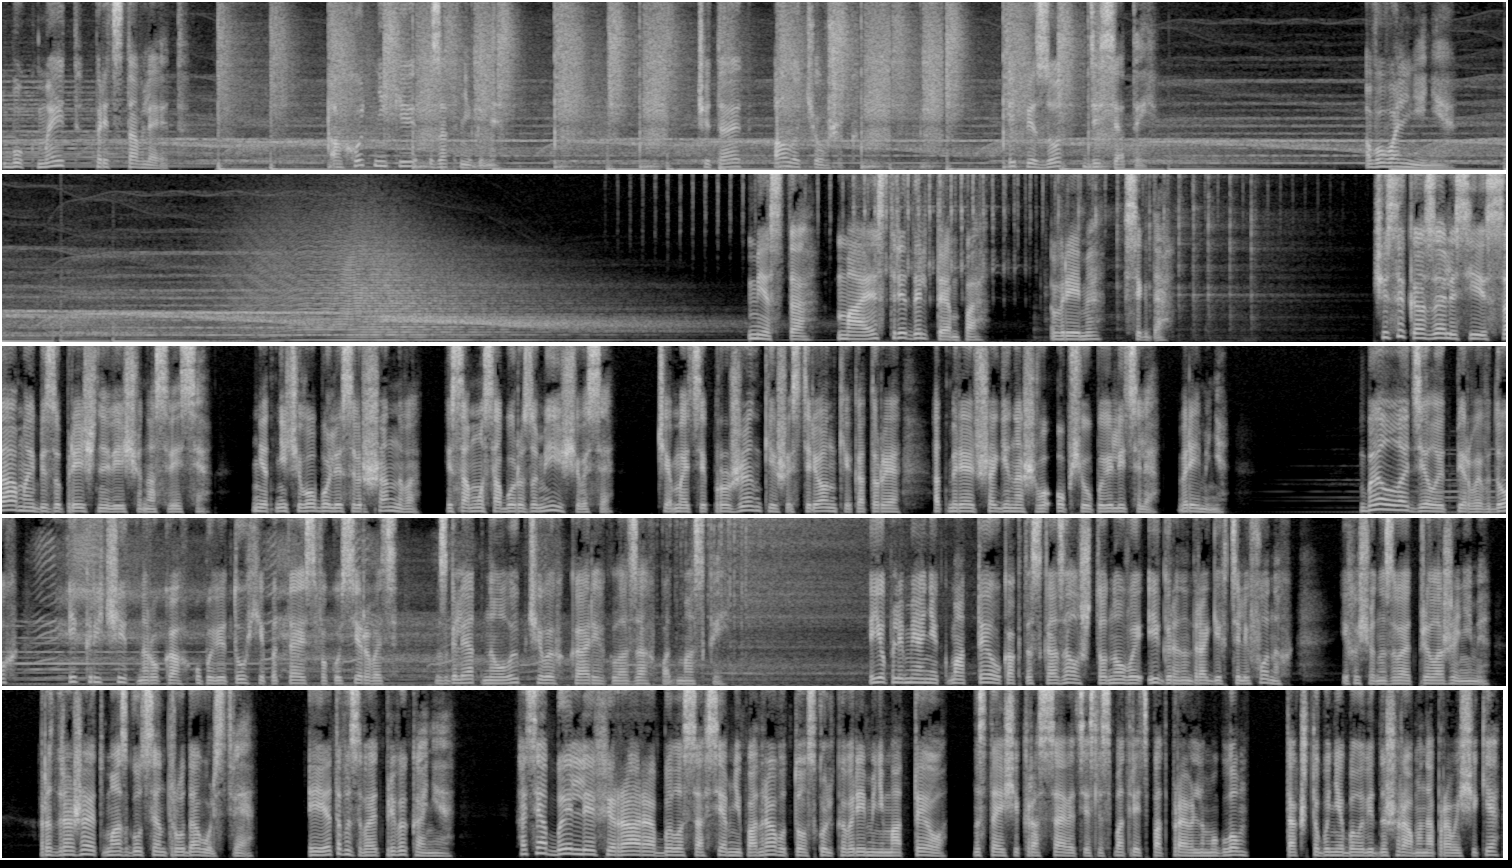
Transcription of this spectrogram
Букмейт представляет Охотники за книгами Читает Алла Човжик. Эпизод 10 В увольнении Место Маэстре дель Темпо Время всегда Часы казались ей самой безупречной вещью на свете. Нет ничего более совершенного и само собой разумеющегося, чем эти пружинки и шестеренки, которые отмеряют шаги нашего общего повелителя — времени. Белла делает первый вдох и кричит на руках у повитухи, пытаясь сфокусировать взгляд на улыбчивых карих глазах под маской. Ее племянник Маттео как-то сказал, что новые игры на дорогих телефонах их еще называют приложениями, раздражают в мозгу центра удовольствия. И это вызывает привыкание. Хотя Белли Феррара было совсем не по нраву то, сколько времени Маттео, настоящий красавец, если смотреть под правильным углом, так, чтобы не было видно шрама на правой щеке,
